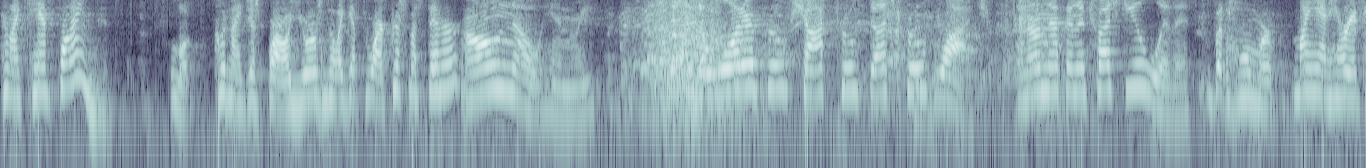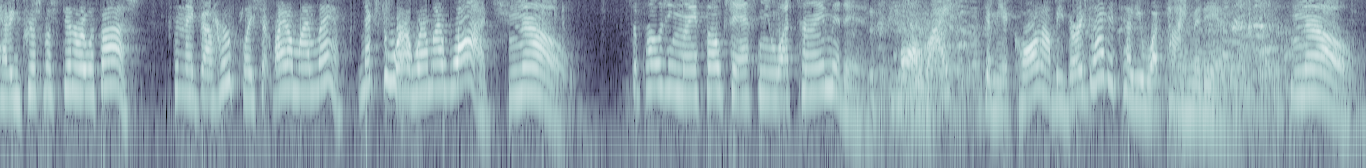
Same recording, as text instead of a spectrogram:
And I can't find it. Look, couldn't I just borrow yours until I get through our Christmas dinner? Oh, no, Henry. This is a waterproof, shockproof, dustproof watch. And I'm not going to trust you with it. But, Homer, my Aunt Harriet's having Christmas dinner with us. And they've got her place set right on my left, next to where I wear my watch. No. Supposing my folks ask me what time it is. All right. Give me a call, and I'll be very glad to tell you what time it is. No.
